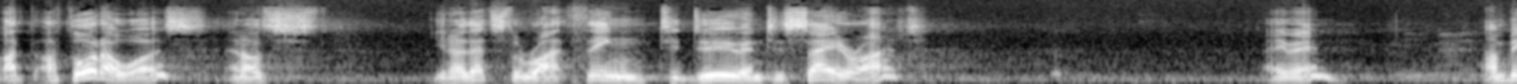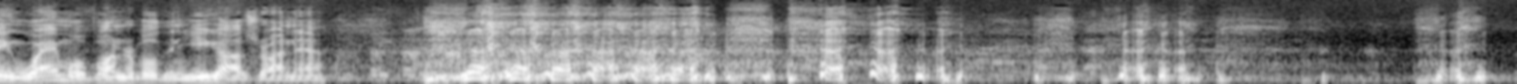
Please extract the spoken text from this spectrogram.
I, I thought I was, and I was, you know, that's the right thing to do and to say, right? Amen? I'm being way more vulnerable than you guys right now.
